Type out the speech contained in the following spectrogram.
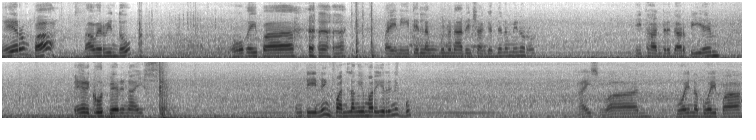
Meron pa. Power window. Okay pa. Painitin lang muna natin siya. Ang ganda ng minor oh. 800 RPM. Very good, very nice. Ang tining, fan lang yung maririnig, bo. Nice one. Buhay na buhay pa.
